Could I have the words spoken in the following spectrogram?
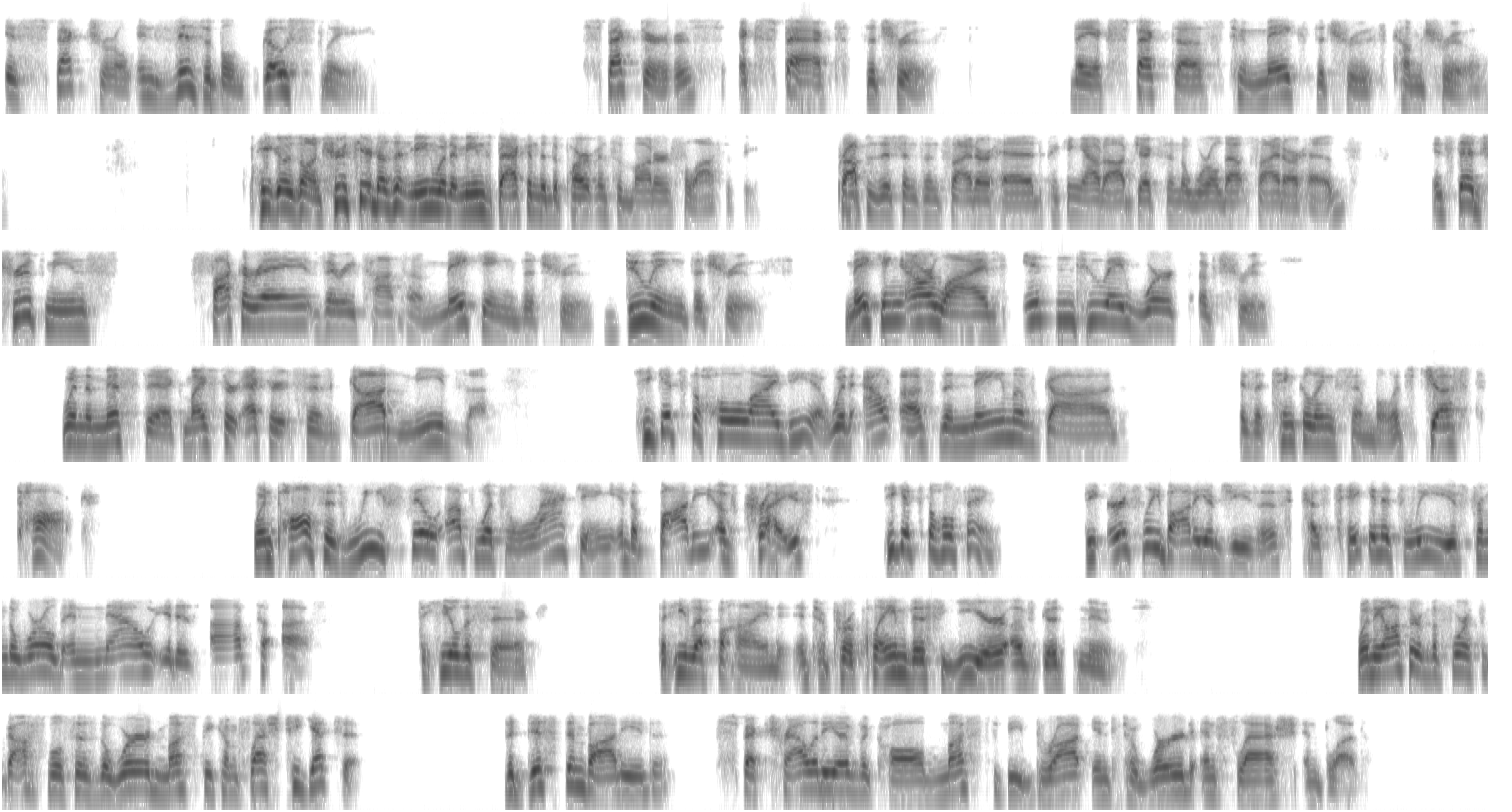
is spectral, invisible, ghostly. Specters expect the truth. They expect us to make the truth come true. He goes on, truth here doesn't mean what it means back in the departments of modern philosophy. Propositions inside our head, picking out objects in the world outside our heads. Instead, truth means facere veritatem, making the truth, doing the truth, making our lives into a work of truth. When the mystic, Meister Eckhart, says God needs us, he gets the whole idea. Without us, the name of God is a tinkling cymbal. It's just talk. When Paul says we fill up what's lacking in the body of Christ, he gets the whole thing. The earthly body of Jesus has taken its leave from the world, and now it is up to us to heal the sick that he left behind and to proclaim this year of good news. When the author of the fourth gospel says the word must become flesh, he gets it. The disembodied spectrality of the call must be brought into word and flesh and blood.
